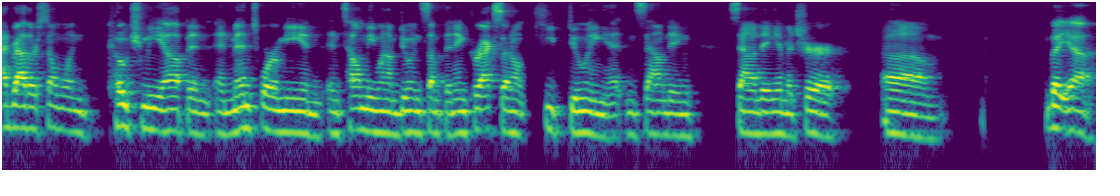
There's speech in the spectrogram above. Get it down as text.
i'd rather someone coach me up and, and mentor me and, and tell me when i'm doing something incorrect so i don't keep doing it and sounding sounding immature um but yeah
